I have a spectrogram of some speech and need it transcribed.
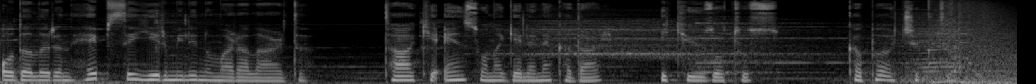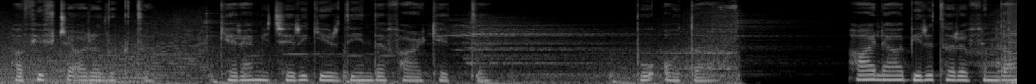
odaların hepsi 20'li numaralardı. Ta ki en sona gelene kadar 230. Kapı açıktı. Hafifçe aralıktı. Kerem içeri girdiğinde fark etti. Bu oda hala biri tarafından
